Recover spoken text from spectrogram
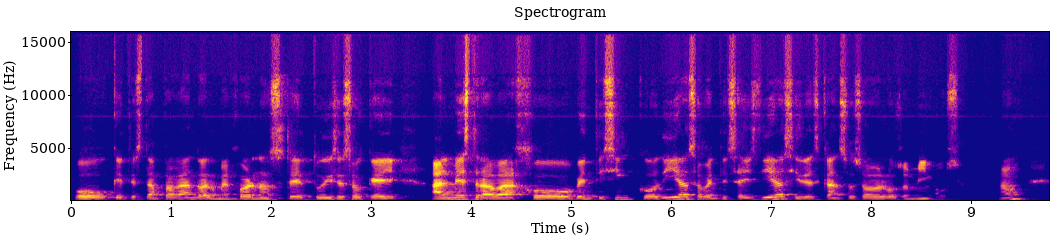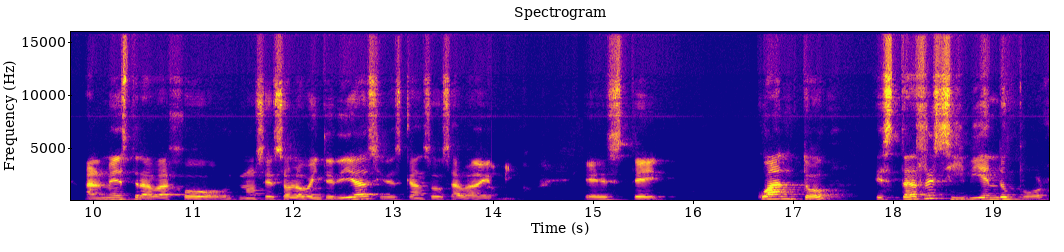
o que te están pagando, a lo mejor, no sé, tú dices, ok, al mes trabajo 25 días o 26 días y descanso solo los domingos. ¿no? Al mes trabajo, no sé, solo 20 días y descanso sábado y domingo. Este, ¿cuánto estás recibiendo por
